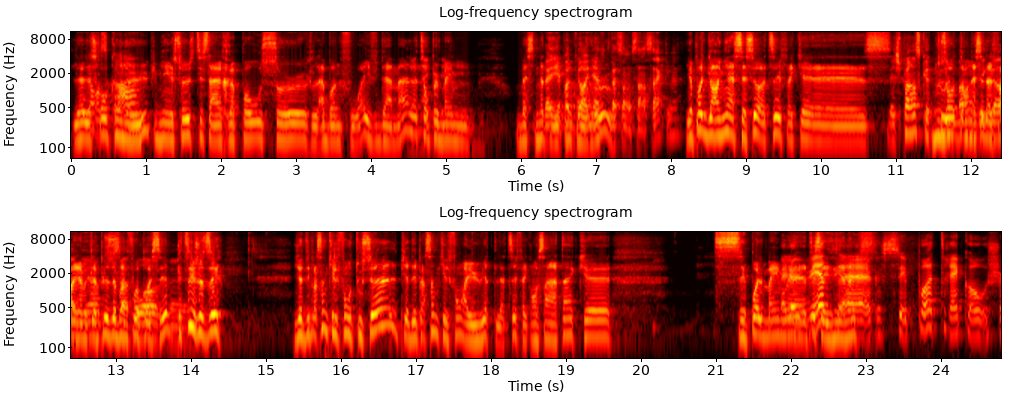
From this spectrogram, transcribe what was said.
le, le score qu'on a eu. Puis bien sûr, tu sais, ça repose sur la bonne foi, évidemment. Là, tu sais, on peut même ben, se mettre Ben, il n'y les a pas de gagnant, de toute façon, on s'en sac, là. Il n'y a pas de gagnant, c'est ça, tu sais. Fait que. Mais je pense que nous tout le autres, on essaie de le faire avec le plus de bonne foi possible. euh, Puis tu sais, je veux dire, il y a des personnes qui le font tout seul, puis il y a des personnes qui le font à 8, là, tu sais. Fait qu'on s'entend que c'est pas le même... Mais euh, le tu sais, 8, c'est- il y en a qui- euh, c'est pas très kosher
